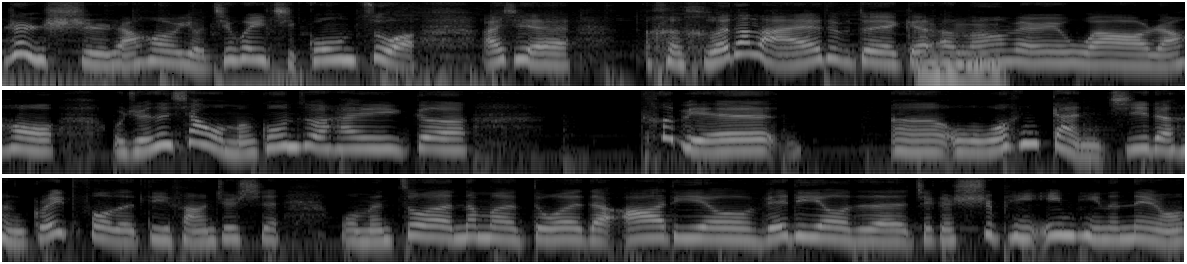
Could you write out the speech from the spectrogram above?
认识，然后有机会一起工作，而且。很合得来，对不对？Get along very well、然后我觉得像我们工作还有一个特别，嗯、我我很感激的、很 grateful 的地方，就是我们做了那么多的 audio、video 的这个视频、音频的内容。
